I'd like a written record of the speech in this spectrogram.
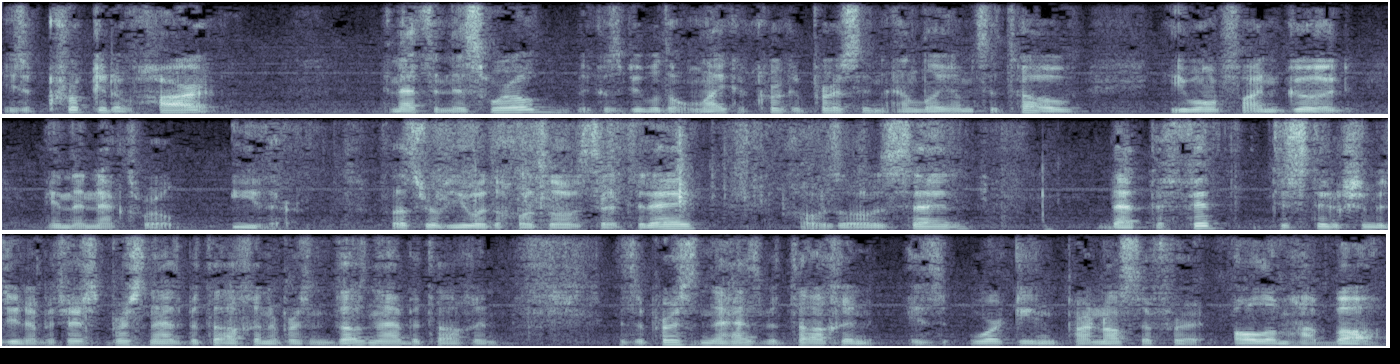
he's a crooked of heart, and that's in this world because people don't like a crooked person, and loyam tov, he won't find good in the next world either. Let's review what the Chosrov said today. Chosrov said that the fifth distinction between a person that has betachin and a person that doesn't have betachin is a person that has betachin is working parnasa for olam haba,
